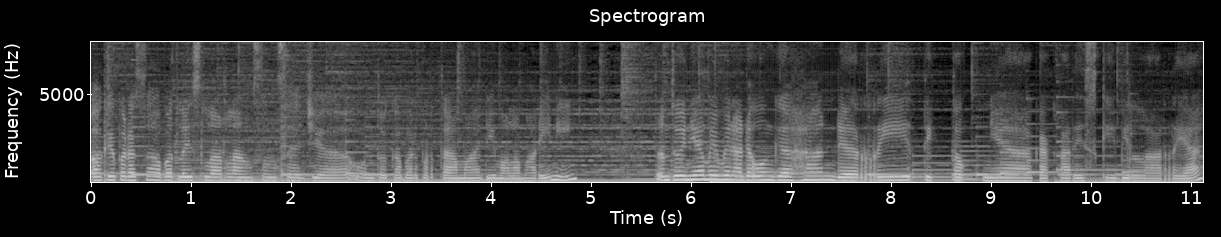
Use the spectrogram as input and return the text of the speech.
Oke para sahabat Leslar langsung saja untuk kabar pertama di malam hari ini. Tentunya Mimin ada unggahan dari tiktoknya kakak Rizky Bilar ya.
